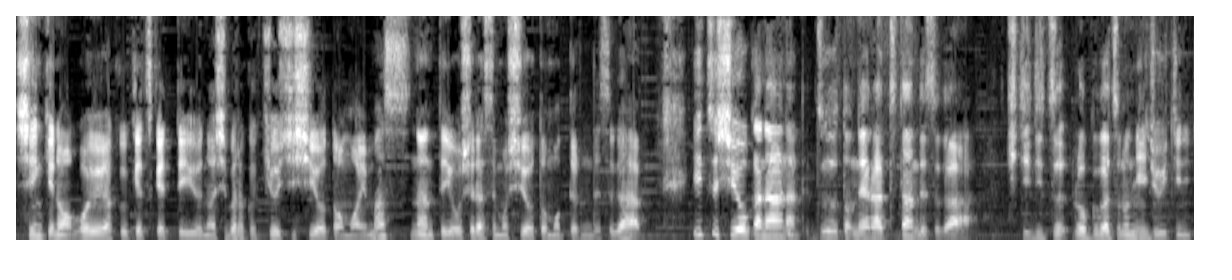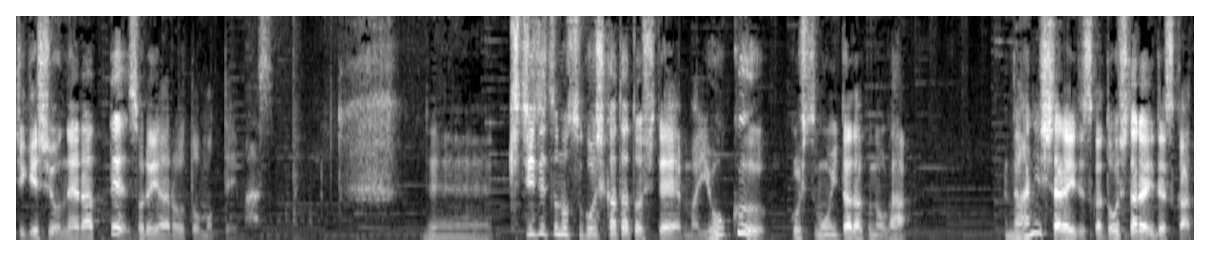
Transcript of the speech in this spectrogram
新規のご予約受付っていうのはしばらく休止しようと思いますなんていうお知らせもしようと思ってるんですがいつしようかななんてずっと狙ってたんですが吉日6月の21日夏至を狙ってそれやろうと思っています。で吉日の過ごし方として、まあ、よくご質問いただくのが何したらいいですか？どうしたらいいですか？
